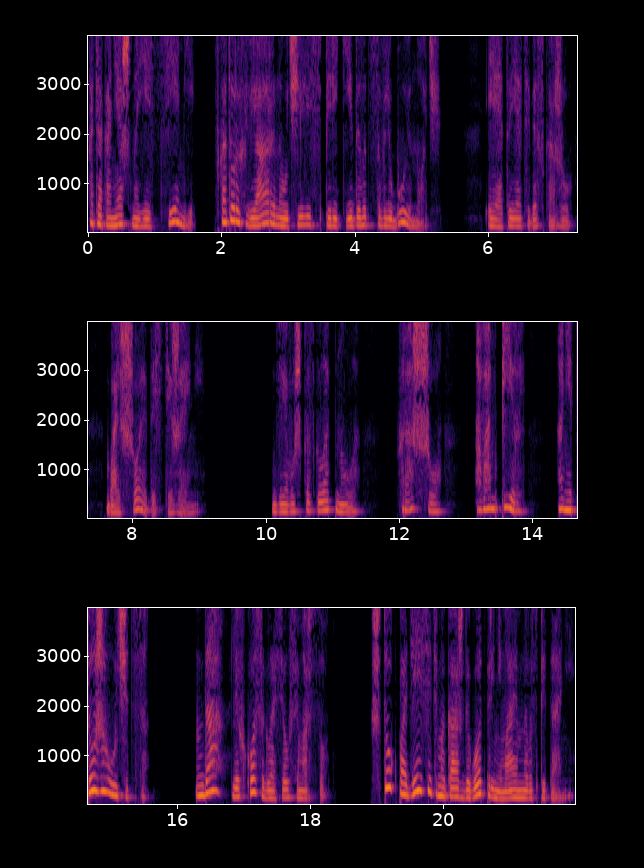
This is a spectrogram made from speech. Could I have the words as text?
хотя, конечно, есть семьи, в которых виары научились перекидываться в любую ночь. И это, я тебе скажу, большое достижение. Девушка сглотнула. «Хорошо. А вампиры? Они тоже учатся?» «Да», — легко согласился Марсо. «Штук по десять мы каждый год принимаем на воспитание.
